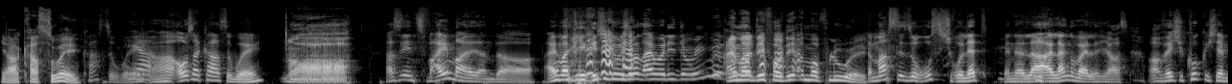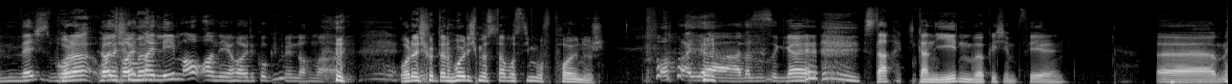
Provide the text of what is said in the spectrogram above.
Ja, Castaway. Castaway. Ja. Ah, außer Castaway. Oh, Hast du den zweimal dann da? Einmal die richtige Version, einmal die The Ring Version. einmal DVD, einmal Blu-ray. Dann machst du so russisch Roulette, wenn du la langweilig hast. Oh, welche gucke ich denn? Welches Oder- hört oder heute mein Leben auch? Oh nee, heute gucke ich mir noch mal an. Oder ich, dann hole ich mir Star Wars 7 auf Polnisch. oh ja, das ist so geil. Star, ich kann jedem wirklich empfehlen. Ähm,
